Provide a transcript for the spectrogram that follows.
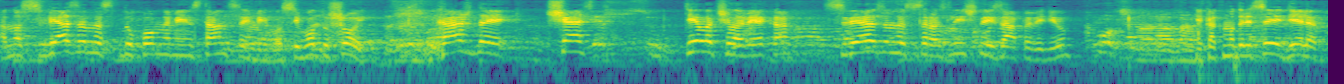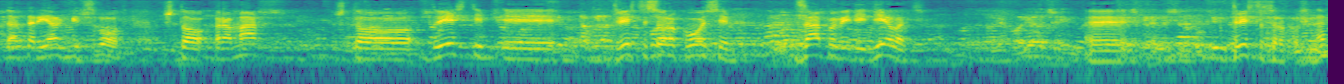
оно связано с духовными инстанциями, его, с его душой. Каждая часть тела человека связано с различной заповедью. И как мудрецы делят да, Тарьяг Мицвод, что Рамах, что 200, 248 заповедей делать 348, да?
